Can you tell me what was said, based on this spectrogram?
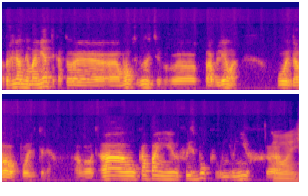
определенные моменты, которые могут вызвать проблемы у рядового пользователя. Вот. А у компании Facebook у, у них э, Ой.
